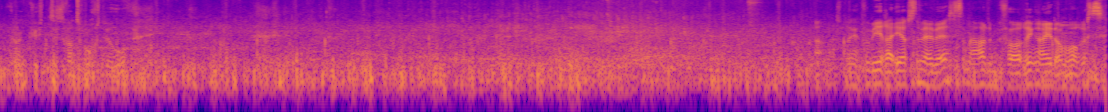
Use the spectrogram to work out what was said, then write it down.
Du kan kutte transportbehov. Sprang forbi Reiersen VVS, som jeg hadde befaring av i dag morges.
